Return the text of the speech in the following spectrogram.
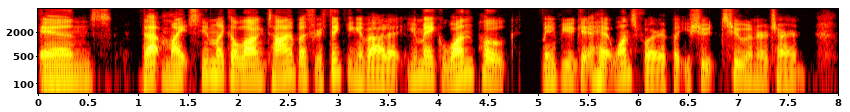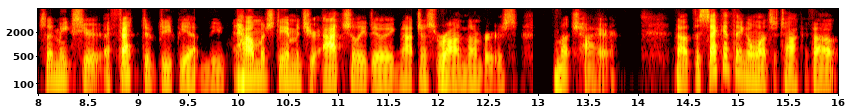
And that might seem like a long time, but if you're thinking about it, you make one poke, maybe you get hit once for it, but you shoot two in return. So it makes your effective DPM, the how much damage you're actually doing, not just raw numbers, much higher. Now, the second thing I want to talk about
